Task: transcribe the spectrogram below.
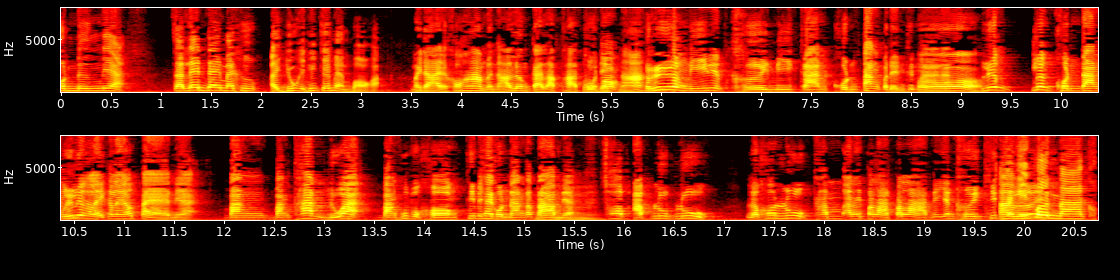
คนนึงเนี่ย จะเล่นได้ไหมคืออายุอย่างที่เจ๊แหม่มบอกอะ ไม่ได้เลยเขาห้ามเลยนะ เรื่องการลักพาตัวเด็กนะ เรื่องนี้เนี่ยเคยมีการคนตั้งประเด็นขึ้นมาเอนะอเรื่องเรื่องคนดังหรือเรื่องอะไรก็แล้ว แต่เนี่ยบางบางท่านหรือว่าบางผู้ปกครองที่ไม่ใช่คนดังก็ตามเนี่ย ชอบอัพรูปลูกแล้วก็ลูกทำอะไรประหลาดประหลาดๆเนี่ยยังเคยคิดอักันนเลนี้ยเปิ้ลนาค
